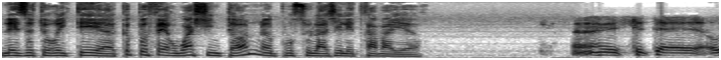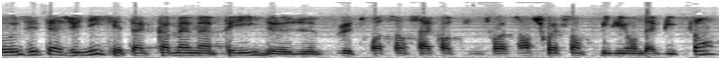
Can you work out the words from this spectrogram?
les autorités, que peut faire Washington pour soulager les travailleurs? C'était aux États-Unis, qui est quand même un pays de, plus de 350, 360 millions d'habitants,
